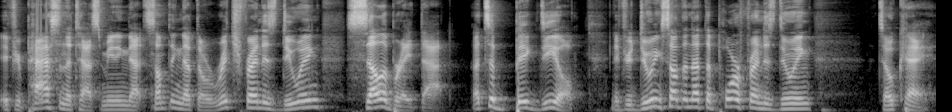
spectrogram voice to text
if you're passing the test, meaning that something that the rich friend is doing, celebrate that. That's a big deal. And if you're doing something that the poor friend is doing, it's okay.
